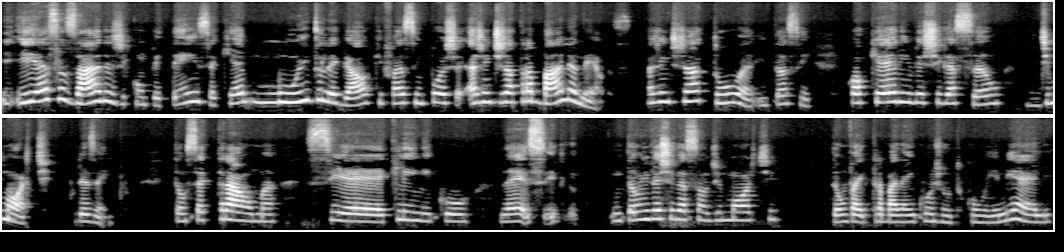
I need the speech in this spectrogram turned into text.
E, e, essas áreas de competência que é muito legal, que faz assim, poxa, a gente já trabalha nelas, a gente já atua. Então, assim, qualquer investigação de morte, por exemplo. Então, se é trauma, se é clínico, né? Se, então, investigação de morte, então vai trabalhar em conjunto com o IML.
